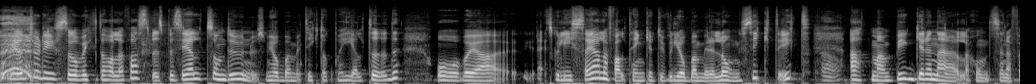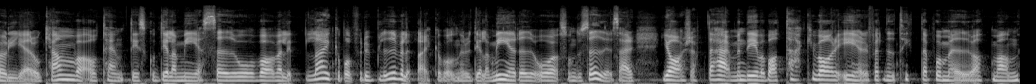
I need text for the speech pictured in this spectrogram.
Men jag tror det är så viktigt att hålla fast vid, speciellt som du nu som jobbar med TikTok på heltid och vad jag skulle gissa i alla fall tänker att du vill jobba med det långsiktigt. Ja. Att man bygger en nära relation till sina följare och kan vara autentisk och dela med sig och vara väldigt likable för du blir väldigt likable när du delar med dig och som du säger så här jag har köpt det här men det var bara tack vare er för att ni tittar på mig och att man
